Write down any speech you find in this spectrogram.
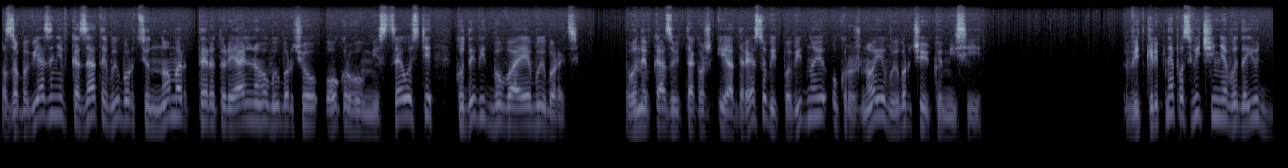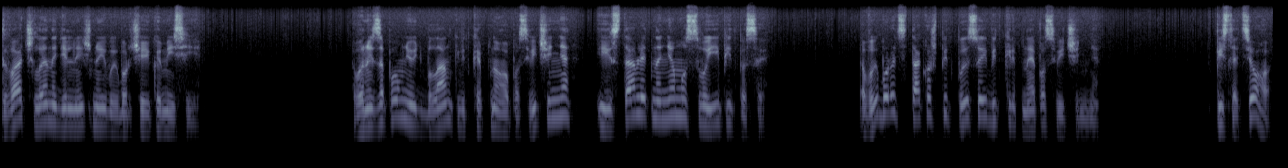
зобов'язані вказати виборцю номер територіального виборчого округу в місцевості, куди відбуває виборець. Вони вказують також і адресу відповідної окружної виборчої комісії. Відкріпне посвідчення видають два члени дільничної виборчої комісії. Вони заповнюють бланк відкріпного посвідчення і ставлять на ньому свої підписи. Виборець також підписує відкріпне посвідчення. Після цього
